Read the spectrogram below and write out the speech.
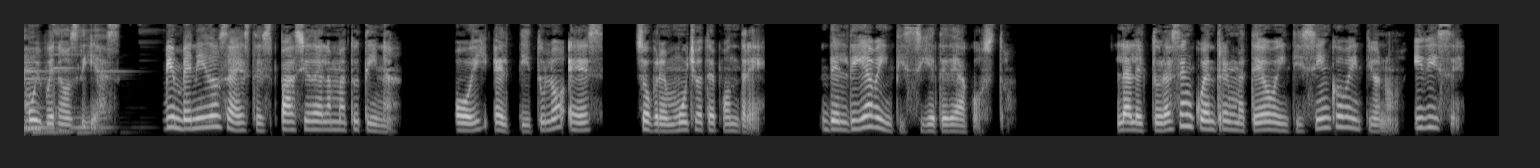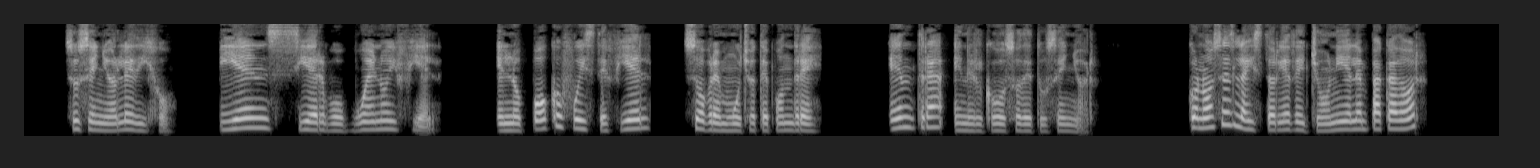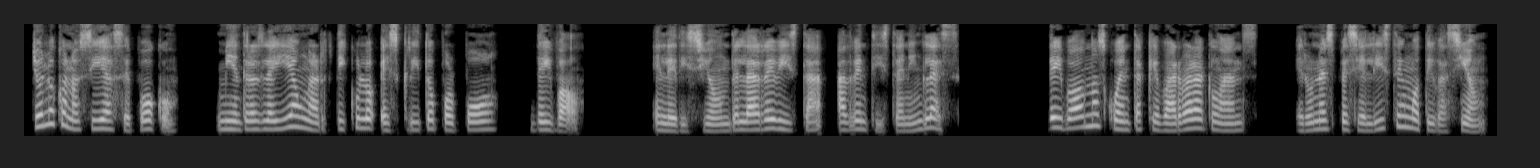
Muy buenos días. Bienvenidos a este espacio de la matutina. Hoy el título es Sobre mucho te pondré, del día 27 de agosto. La lectura se encuentra en Mateo 25, 21 y dice, Su Señor le dijo, Bien siervo bueno y fiel, en lo poco fuiste fiel, sobre mucho te pondré. Entra en el gozo de tu Señor. ¿Conoces la historia de Johnny el empacador? Yo lo conocí hace poco, mientras leía un artículo escrito por Paul Dayval en la edición de la revista Adventista en inglés. Dayval nos cuenta que Barbara Glantz era una especialista en motivación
